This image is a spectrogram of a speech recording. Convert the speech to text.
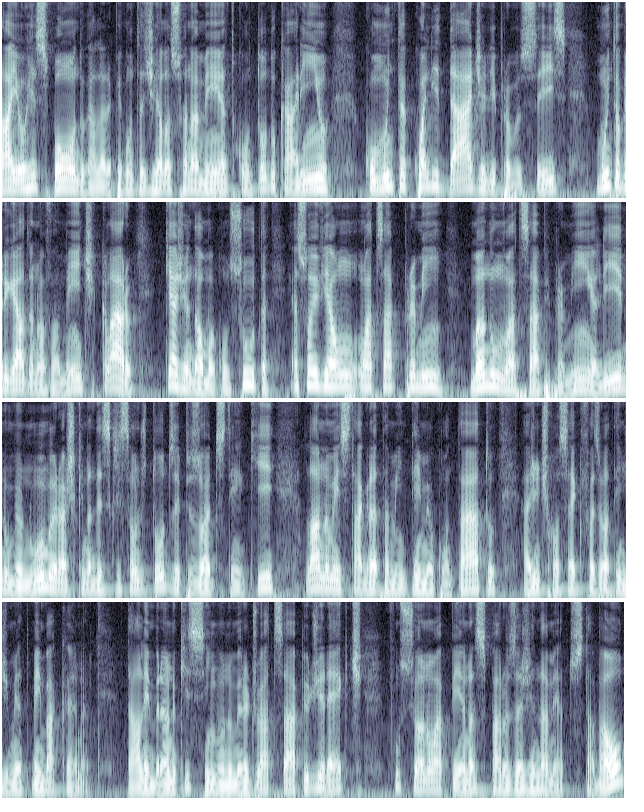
tá? Eu respondo, galera, perguntas de relacionamento com todo carinho, com muita qualidade ali para vocês. Muito obrigado novamente. Claro, quer agendar uma consulta? É só enviar um WhatsApp para mim. Manda um WhatsApp para mim ali no meu número, acho que na descrição de todos os episódios tem aqui. Lá no meu Instagram também tem meu contato. A gente consegue fazer um atendimento bem bacana. Tá? Lembrando que sim, o número de WhatsApp e o direct funcionam apenas para os agendamentos, tá bom?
